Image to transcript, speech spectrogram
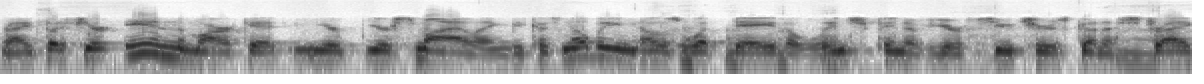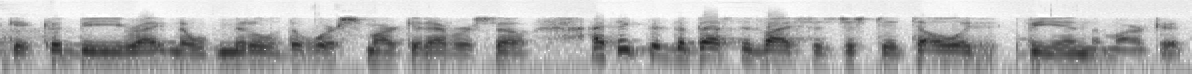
right? But if you're in the market, you're you're smiling because nobody knows what day the linchpin of your future is going to strike. It could be right in the middle of the worst market ever. So I think that the best advice is just to, to always be in the market.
